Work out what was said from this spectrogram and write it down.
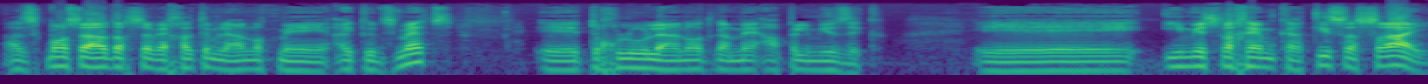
אז כמו שעד עכשיו יכלתם ליהנות מ-iTunes Match, אה, תוכלו ליהנות גם מ-Apple Music. אה, אם יש לכם כרטיס אשראי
